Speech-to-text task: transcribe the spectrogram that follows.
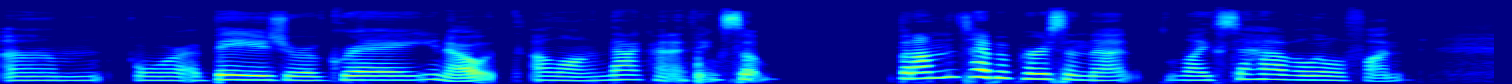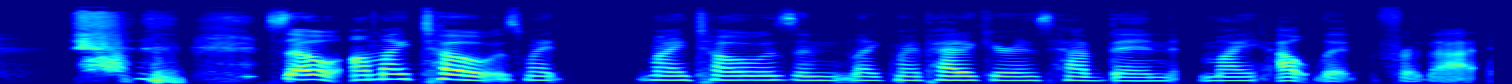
um, or a beige or a gray, you know, along that kind of thing. So, but I'm the type of person that likes to have a little fun. so on my toes, my my toes and like my pedicures have been my outlet for that.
